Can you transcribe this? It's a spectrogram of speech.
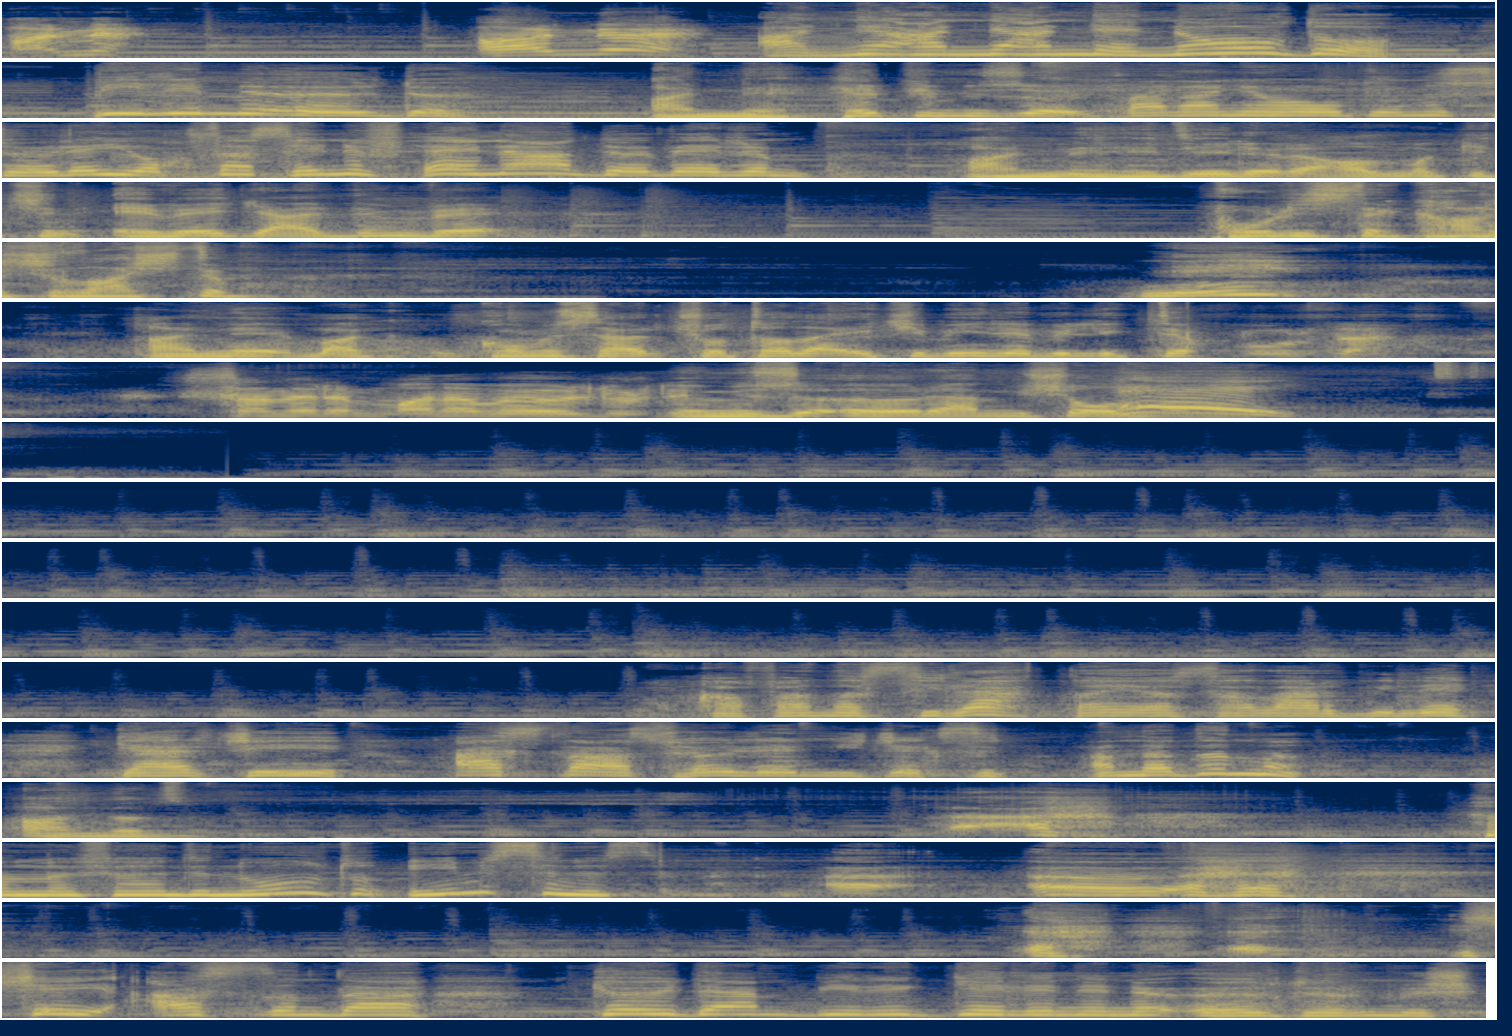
Anne! Anne! Anne anne anne ne oldu? Biri mi öldü? Anne hepimiz öldük. Bana ne olduğunu söyle yoksa seni fena döverim. Anne hediyeleri almak için eve geldim ve polisle karşılaştım. Ne? Anne bak komiser Çotala ekibiyle birlikte burada. Sanırım manavı öldürdüğümüzü öğrenmiş olmalı. Hey! Kafana silah dayasalar bile gerçeği asla söylemeyeceksin. Anladın mı? Anladım. Hanımefendi ne oldu? İyi misiniz? Şey aslında köyden biri gelinini öldürmüş.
